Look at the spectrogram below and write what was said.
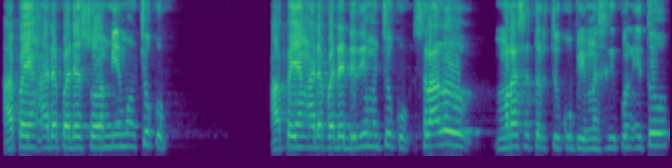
Apa yang ada pada suamimu cukup. Apa yang ada pada dirimu cukup. Selalu merasa tercukupi meskipun itu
